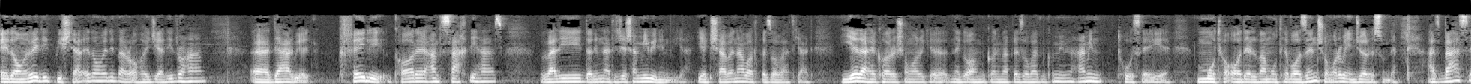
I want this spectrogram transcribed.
ادامه بدید بیشتر ادامه بدید و راه های جدید رو هم در بیارید. خیلی کار هم سختی هست. ولی داریم نتیجهش هم می‌بینیم دیگه. یک شبه نباید قضاوت کرد. یه دهه کار شما رو که نگاه می‌کنیم و قضاوت می‌کنیم می‌بینیم همین توسعه متعادل و متوازن شما رو به اینجا رسونده. از بحث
